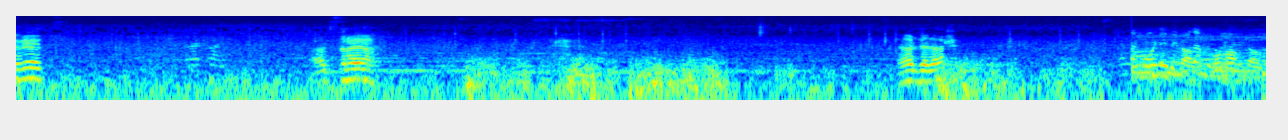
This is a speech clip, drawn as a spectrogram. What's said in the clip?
Evet. Hadi sıraya. Neredeler? 17 kaldı. 16 kaldı.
